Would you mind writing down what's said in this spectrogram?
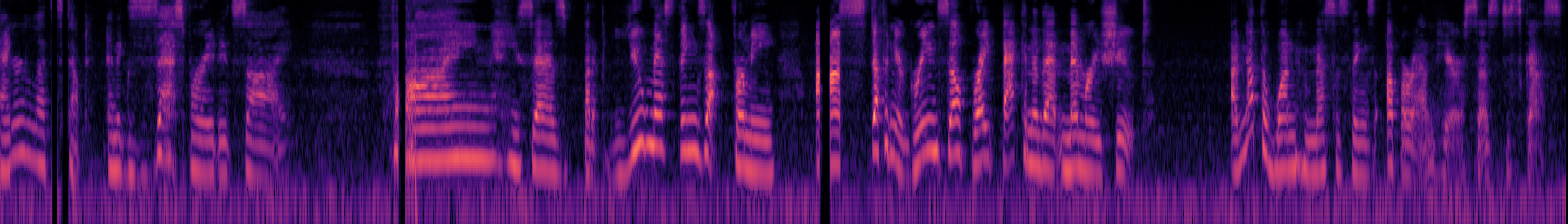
Anger lets out an exasperated sigh. Fine, he says, but if you mess things up for me, I'm stuffing your green self right back into that memory chute. I'm not the one who messes things up around here, says Disgust.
